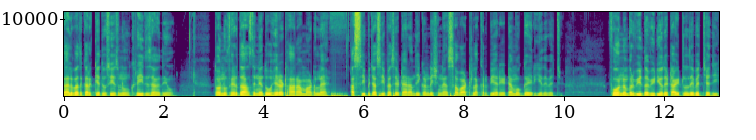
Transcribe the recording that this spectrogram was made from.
ਗੱਲਬਾਤ ਕਰਕੇ ਤੁਸੀਂ ਇਸ ਨੂੰ ਖਰੀਦ ਸਕਦੇ ਹੋ। ਤੁਹਾਨੂੰ ਫਿਰ ਦੱਸ ਦਿੰਨੇ 2018 ਮਾਡਲ ਹੈ। 80 85 ਪੈਸੇ ਟਾਇਰਾਂ ਦੀ ਕੰਡੀਸ਼ਨ ਹੈ, ਸਵਾ ਅੱਠ ਲੱਖ ਰੁਪਏ ਰੇਟ ਹੈ ਮੋਗਾ ਏਰੀਏ ਦੇ ਵਿੱਚ। ਫੋਨ ਨੰਬਰ ਵੀਰ ਦਾ ਵੀਡੀਓ ਦੇ ਟਾਈਟਲ ਦੇ ਵਿੱਚ ਹੈ ਜੀ।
